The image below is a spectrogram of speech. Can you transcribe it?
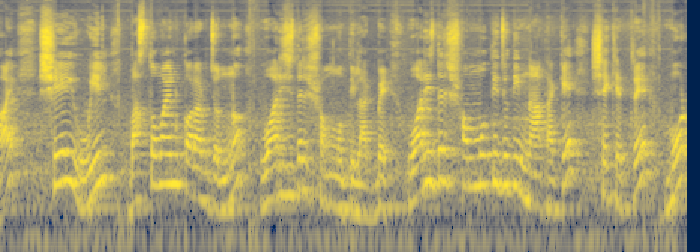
হয়, সেই উইল বাস্তবায়ন করার জন্য ওয়ারিশদের সম্মতি লাগবে। ওয়ারিশদের সম্মতি যদি না থাকে, সেক্ষেত্রে মোট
